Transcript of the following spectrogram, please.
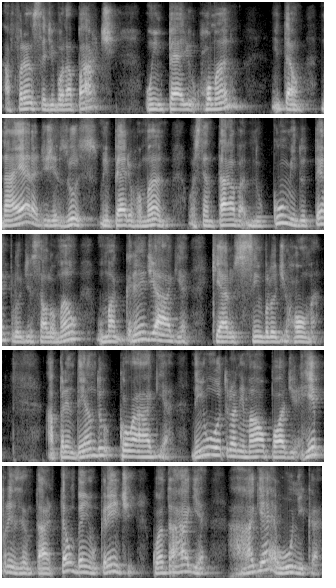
a França de Bonaparte, o Império Romano. Então, na era de Jesus, o Império Romano ostentava no cume do Templo de Salomão uma grande águia, que era o símbolo de Roma. Aprendendo com a águia, nenhum outro animal pode representar tão bem o crente quanto a águia. A águia é única.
